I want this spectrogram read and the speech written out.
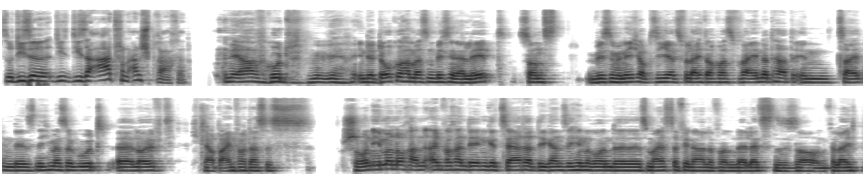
So diese, die, diese Art von Ansprache. Ja, gut, in der Doku haben wir es ein bisschen erlebt. Sonst wissen wir nicht, ob sich jetzt vielleicht auch was verändert hat in Zeiten, in denen es nicht mehr so gut äh, läuft. Ich glaube einfach, dass es schon immer noch an, einfach an denen gezerrt hat, die ganze Hinrunde, das Meisterfinale von der letzten Saison. Und vielleicht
